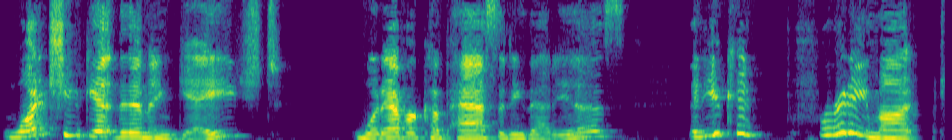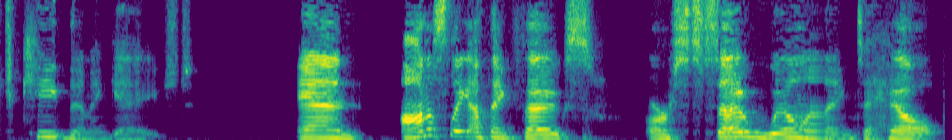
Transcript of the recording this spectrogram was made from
once you get them engaged, whatever capacity that is, then you can pretty much keep them engaged. And honestly, I think folks are so willing to help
